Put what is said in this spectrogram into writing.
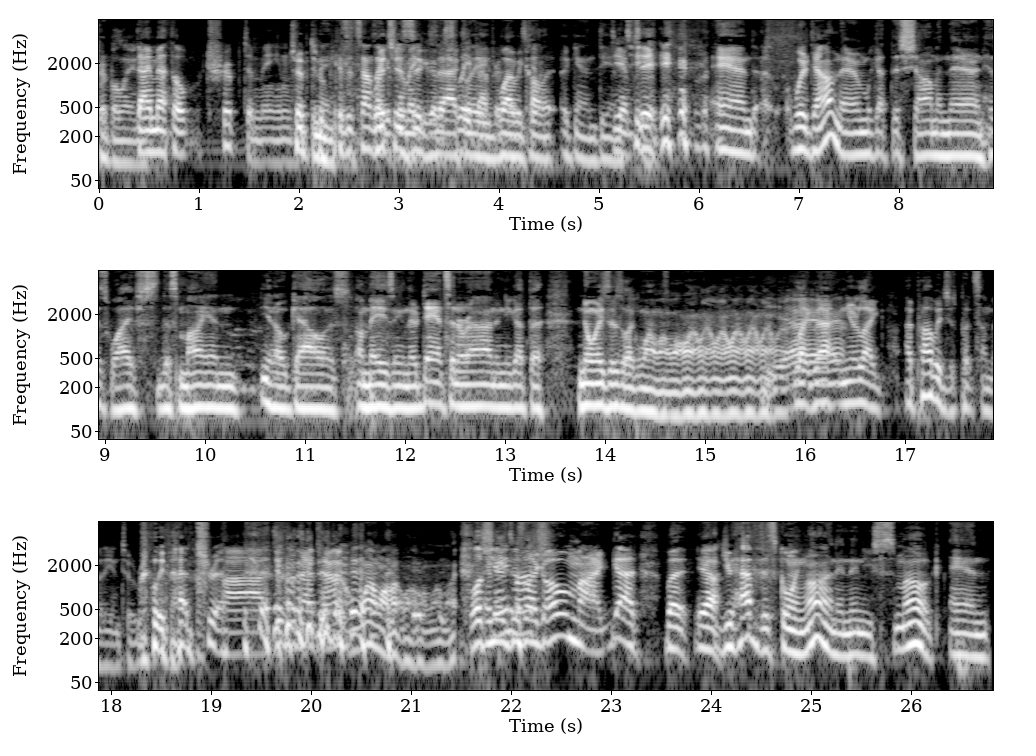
tryptylene. Dimethyltryptamine. tryptamine, Because it sounds like which it's is going to make you go to exactly sleep after why we call it again DMT. DMT. and uh, we're down there, and we got this shaman there, and his wife's this Mayan, you know, gal is amazing. They're dancing around, and you got the noises like wah, wah, wah, wah, wah, wah, wah, wah, Yeah, like yeah, that, yeah. and you're like, I probably just put somebody into a really bad trip. Ah, just put that down. Wah, wah, wah, wah, wah, wah. Well, and you're just Marsh- like, oh my god! But Yeah. you have this going on, and then you smoke, and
